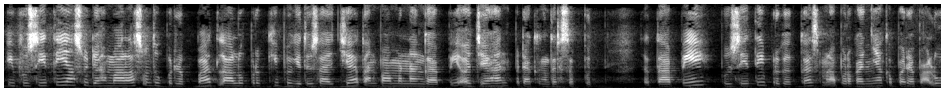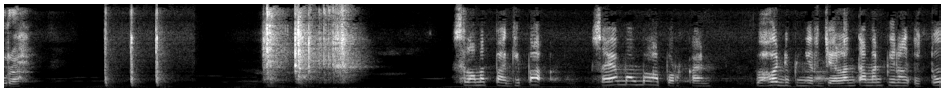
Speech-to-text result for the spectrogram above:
Ibu Siti yang sudah malas untuk berdebat lalu pergi begitu saja tanpa menanggapi ocehan pedagang tersebut. Tetapi Bu Siti bergegas melaporkannya kepada Pak Lurah. Selamat pagi Pak, saya mau melaporkan bahwa di pinggir jalan Taman Pinang itu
